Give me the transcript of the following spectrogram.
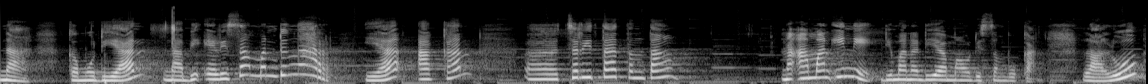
Nah, kemudian Nabi Elisa mendengar ya akan uh, cerita tentang Naaman ini di mana dia mau disembuhkan. Lalu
